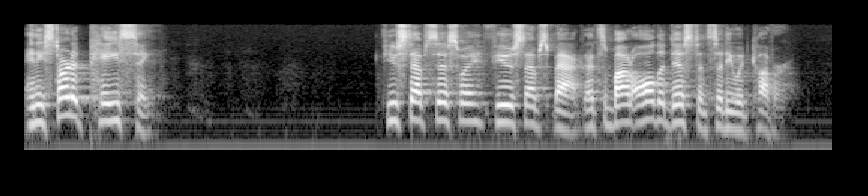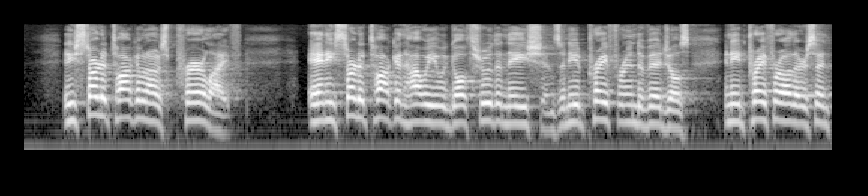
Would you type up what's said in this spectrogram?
And he started pacing A few steps this way, a few steps back. That's about all the distance that he would cover. And he started talking about his prayer life. And he started talking how he would go through the nations and he'd pray for individuals and he'd pray for others. And,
